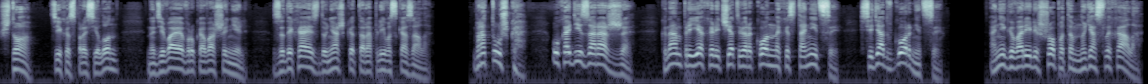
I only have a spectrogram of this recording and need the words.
«Что?» – тихо спросил он, надевая в рукава шинель. Задыхаясь, Дуняшка торопливо сказала. «Братушка, уходи зараз же! К нам приехали четверо конных из станицы, сидят в горнице». Они говорили шепотом, но я слыхала.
